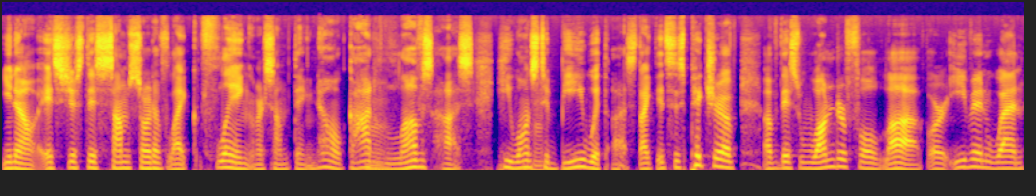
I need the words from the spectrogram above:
you know, it's just this some sort of like fling or something. No, God Mm. loves us. He wants Mhm. to be with us. Like it's this picture of of this wonderful love or even when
